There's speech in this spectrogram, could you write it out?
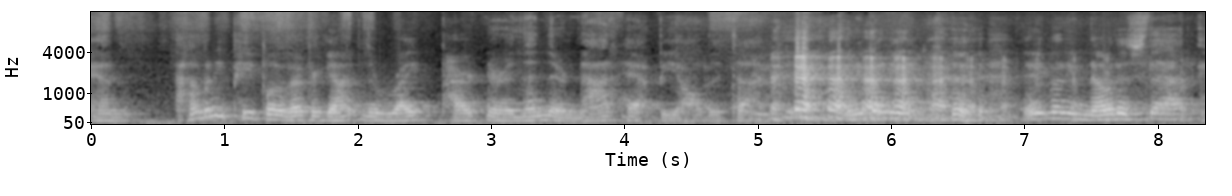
And how many people have ever gotten the right partner and then they're not happy all the time? anybody, anybody notice that?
